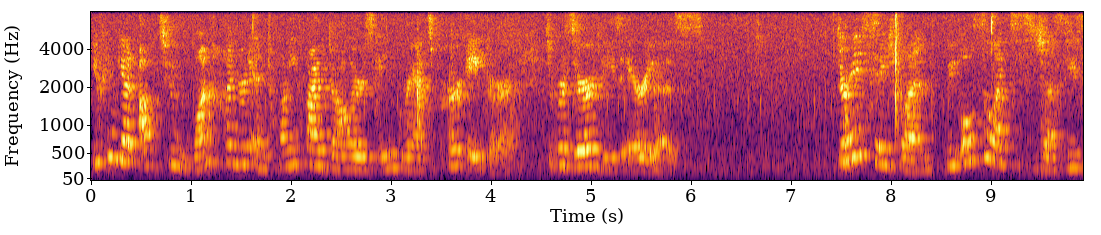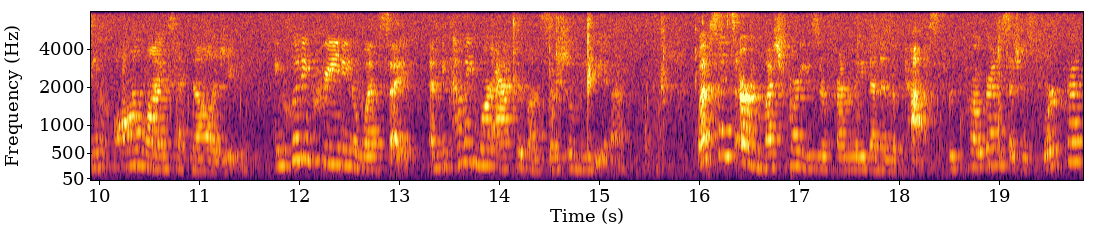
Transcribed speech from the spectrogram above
you can get up to $125 in grants per acre to preserve these areas. During stage one, we also like to suggest using online technology, including creating a website and becoming more active on social media. Websites are much more user-friendly than in the past, with programs such as WordPress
